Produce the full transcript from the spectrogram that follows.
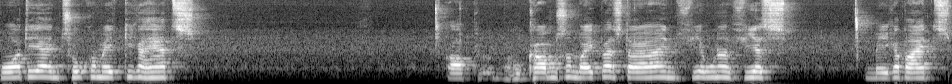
hurtigere end 2,1 GHz. Og hukommelsen må ikke være større end 480 megabyte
